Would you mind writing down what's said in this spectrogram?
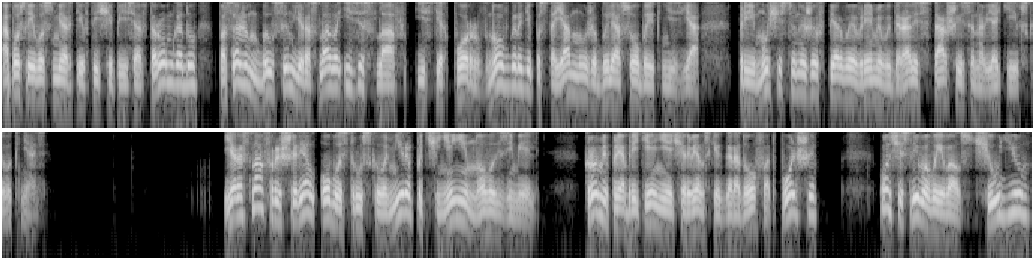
а после его смерти в 1052 году посажен был сын Ярослава Изяслав, и с тех пор в Новгороде постоянно уже были особые князья, Преимущественно же в первое время выбирались старшие сыновья киевского князя. Ярослав расширял область русского мира подчинением новых земель. Кроме приобретения червенских городов от Польши, он счастливо воевал с Чудью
